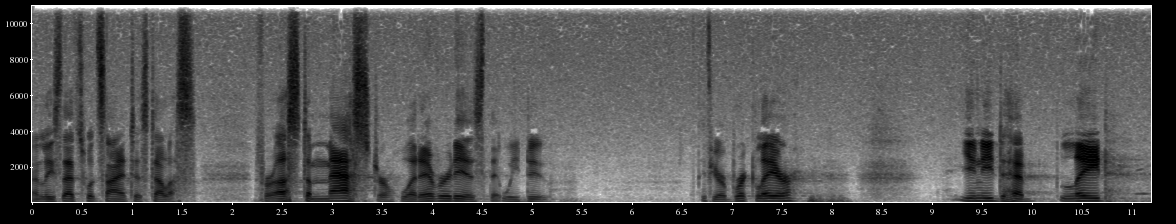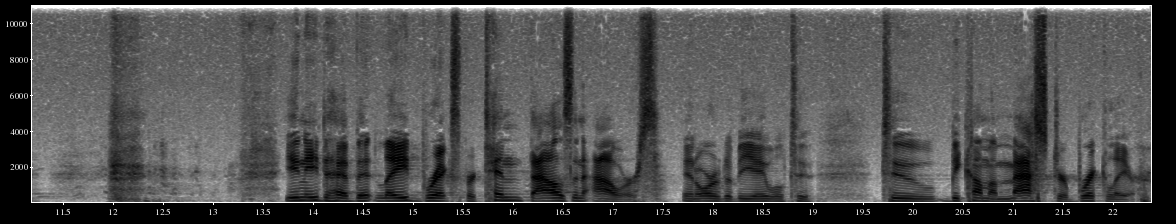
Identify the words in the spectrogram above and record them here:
at least that's what scientists tell us, for us to master whatever it is that we do. If you're a bricklayer, you need to have laid you need to have laid bricks for 10,000 hours in order to be able to, to become a master bricklayer.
